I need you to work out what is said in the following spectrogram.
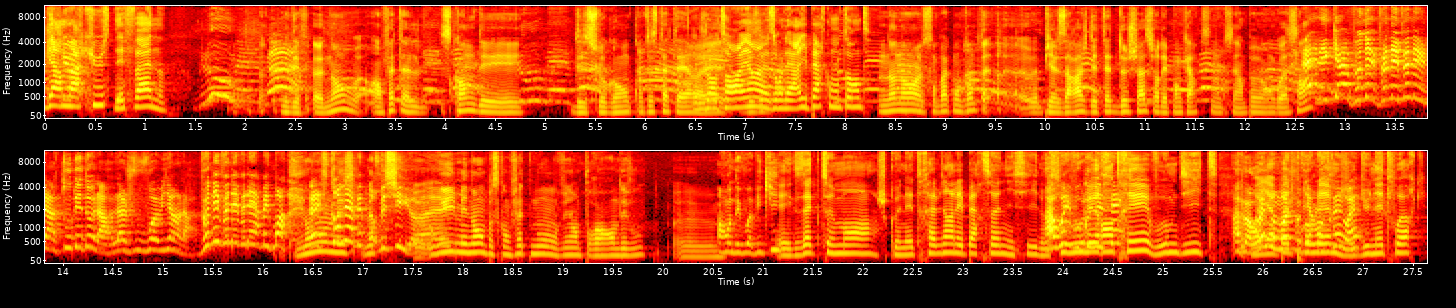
Regarde. Marcus, des fans. Mais des- euh, non, en fait, elle scande des, des slogans contestataires. J'entends et rien, des- elles ont l'air hyper contentes. Non, non, elles sont pas contentes. Euh, puis elles arrachent des têtes de chat sur des pancartes, donc c'est un peu angoissant. Eh les gars, venez, venez, venez là, tous les deux là. Là, je vous vois bien là. Venez, venez, venez avec moi. Non, mais- avec moi. Mais si. Euh, euh, oui, mais non, parce qu'en fait, nous, on vient pour un rendez-vous. Euh, un Rendez-vous avec qui Exactement, je connais très bien les personnes ici. Donc Ah si oui, vous, vous voulez rentrer, vous me dites. Ah bah Il ouais, n'y a bah moi, pas je de problème, rentrer, j'ai ouais. du network.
